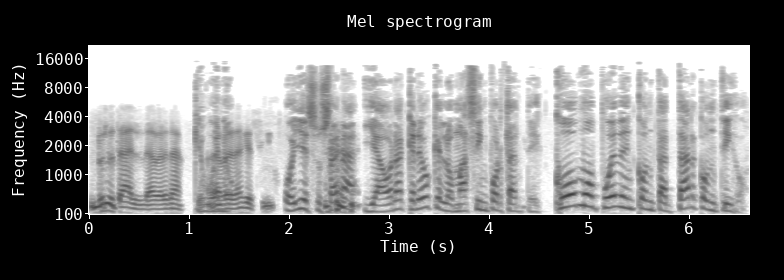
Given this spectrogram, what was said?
brutal, la verdad. Qué La bueno. verdad que sí. Oye, Susana, y ahora creo que lo más importante, ¿cómo pueden contactar contigo?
